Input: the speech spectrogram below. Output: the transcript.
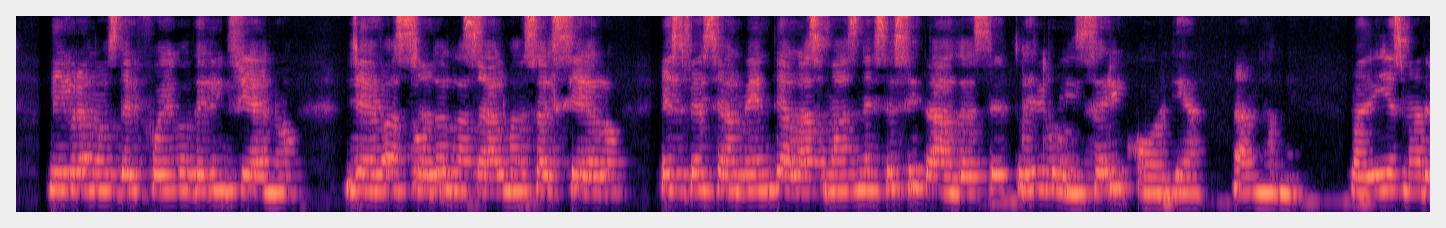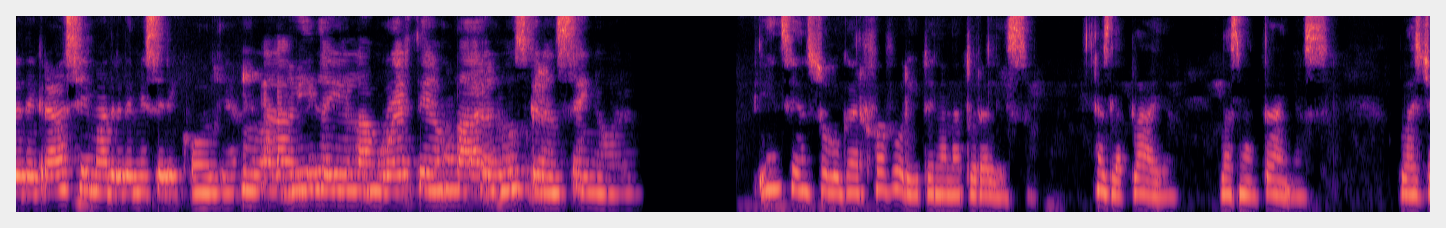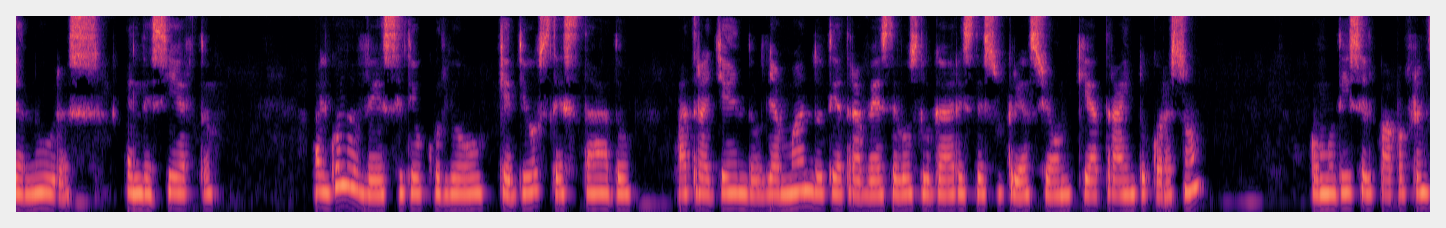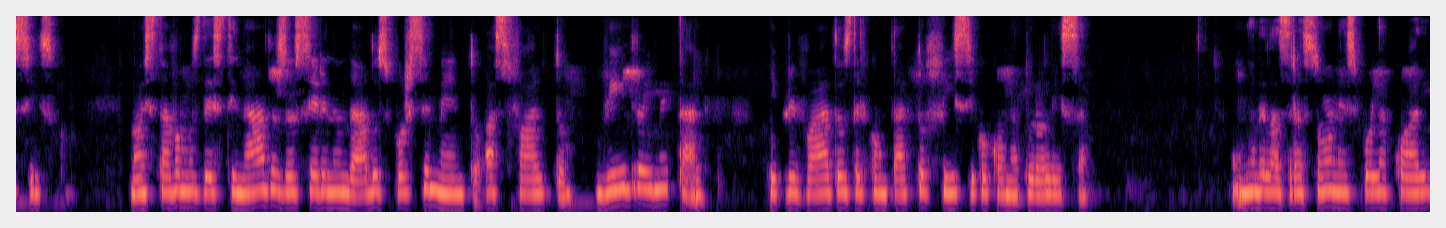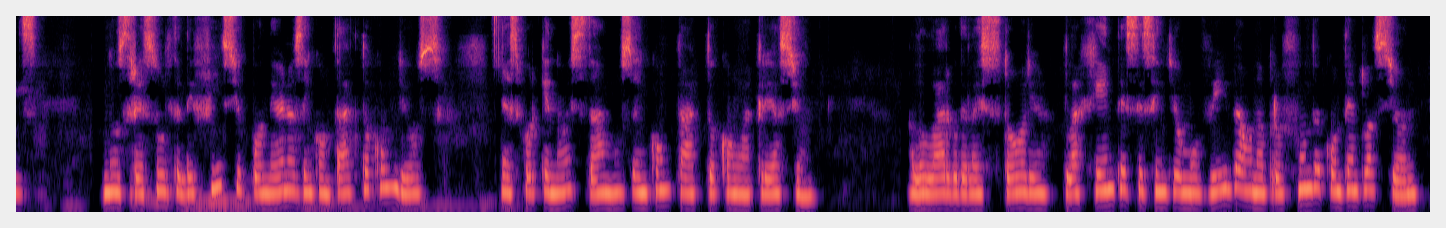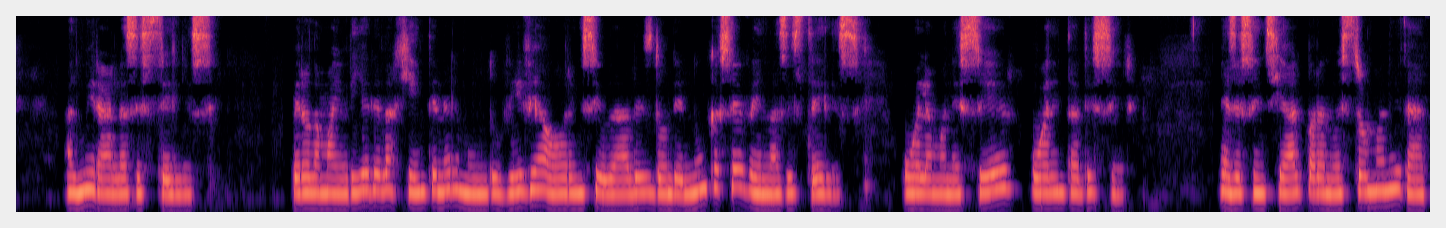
líbranos del fuego del infierno, lleva todas las almas al cielo, especialmente a las más necesitadas de tu, misericordia. Amén. María es Madre de Gracia y Madre de Misericordia. En la vida y en la muerte, amparanos, Gran Señor. Piense en su lugar favorito en la naturaleza. Es la playa, las montañas, las llanuras, el desierto. ¿Alguna vez se te ocurrió que Dios te ha estado atrayendo, llamándote a través de los lugares de su creación que atraen tu corazón? Como dice el Papa Francisco, no estábamos destinados a ser inundados por cemento, asfalto, vidrio y metal y privados del contacto físico con naturaleza. Una de las razones por las cuales nos resulta difícil ponernos en contacto con Dios es porque no estamos en contacto con la creación. A lo largo de la historia, la gente se sintió movida a una profunda contemplación al mirar las estrellas. Pero la mayoría de la gente en el mundo vive ahora en ciudades donde nunca se ven las estrellas, o el amanecer o el entardecer. Es esencial para nuestra humanidad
